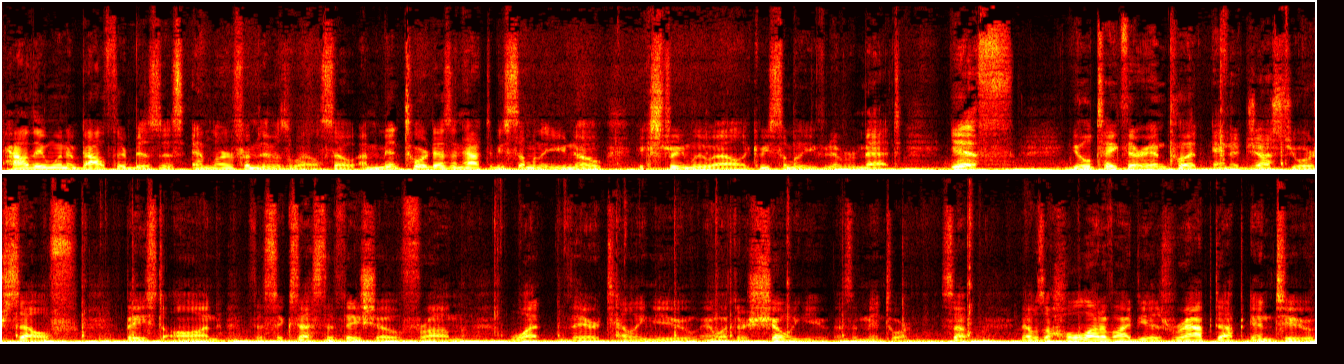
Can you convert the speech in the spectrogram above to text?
how they went about their business, and learn from them as well. So a mentor doesn't have to be someone that you know extremely well, it could be someone that you've never met. If you'll take their input and adjust yourself based on the success that they show from what they're telling you and what they're showing you as a mentor. So, that was a whole lot of ideas wrapped up into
